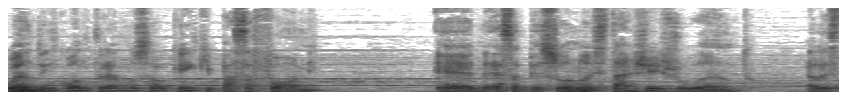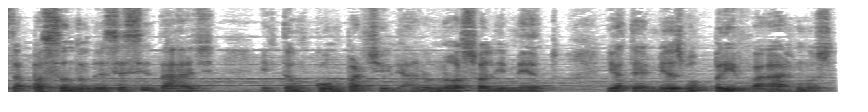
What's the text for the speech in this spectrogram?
quando encontramos alguém que passa fome, é, essa pessoa não está jejuando, ela está passando necessidade. Então, compartilhar o nosso alimento e até mesmo privar-nos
